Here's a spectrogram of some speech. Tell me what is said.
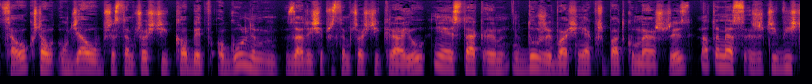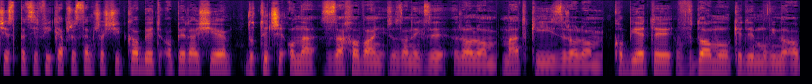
całokształt udziału przestępczości kobiet w ogólnym zarysie przestępczości kraju nie jest tak duży właśnie jak w przypadku mężczyzn. Natomiast rzeczywiście specyfika przestępczości kobiet opiera się, dotyczy ona zachowań związanych z rolą matki, z rolą kobiety w domu, kiedy mówimy o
